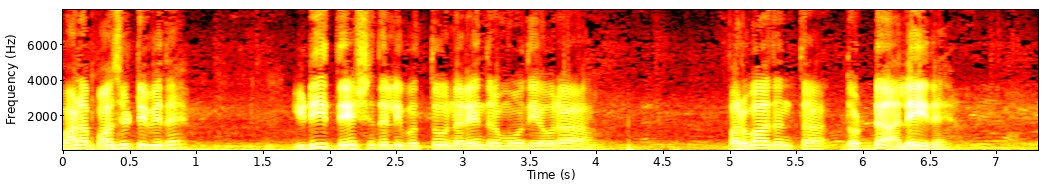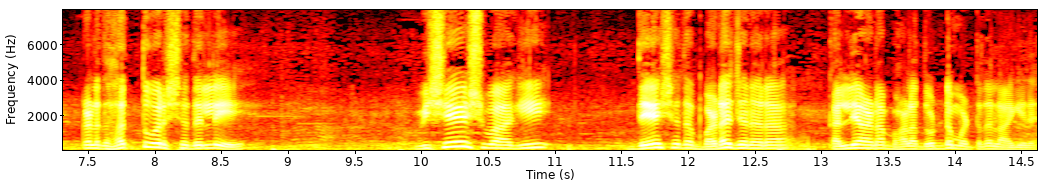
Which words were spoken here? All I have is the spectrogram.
ಭಾಳ ಪಾಸಿಟಿವ್ ಇದೆ. ಇಡೀ ದೇಶದಲ್ಲಿ ಇವತ್ತು ನರೇಂದ್ರ ಮೋದಿ ಅವರ ಪರವಾದಂಥ ದೊಡ್ಡ ಅಲೆ ಇದೆ. ಕಳೆದ ಹತ್ತು ವರ್ಷದಲ್ಲಿ ವಿಶೇಷವಾಗಿ ದೇಶದ ಬಡ ಜನರ ಕಲ್ಯಾಣ ಬಹಳ ದೊಡ್ಡ ಮಟ್ಟದಲ್ಲಾಗಿದೆ.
